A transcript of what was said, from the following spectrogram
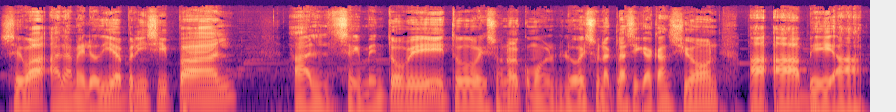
se va a la melodía principal al segmento B, todo eso, ¿no? Como lo es una clásica canción A, A, B, A.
